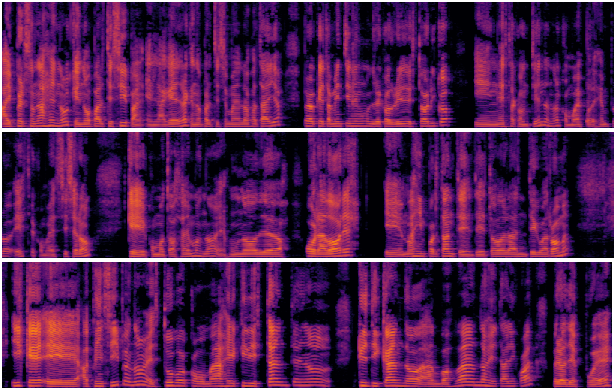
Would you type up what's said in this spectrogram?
hay personajes ¿no? que no participan en la guerra, que no participan en las batallas, pero que también tienen un recorrido histórico en esta contienda, ¿no? Como es, por ejemplo, este, como es Cicerón, que como todos sabemos, ¿no? Es uno de los oradores eh, más importantes de toda la antigua Roma y que eh, al principio, ¿no? Estuvo como más equidistante, ¿no? Criticando a ambos bandos y tal y cual, pero después,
